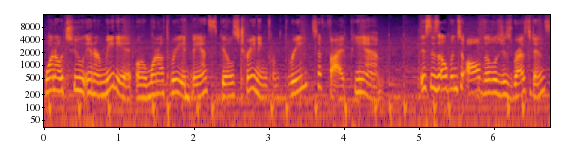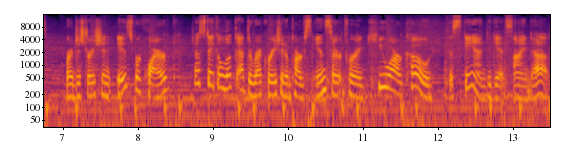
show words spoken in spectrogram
102 Intermediate, or 103 Advanced Skills Training from 3 to 5 p.m. This is open to all Villages residents. Registration is required. Just take a look at the Recreation and Parks insert for a QR code to scan to get signed up.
